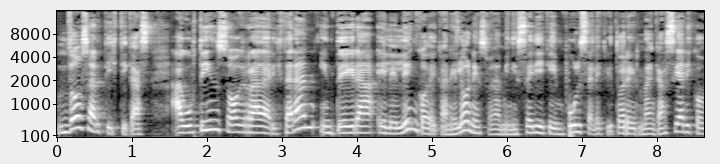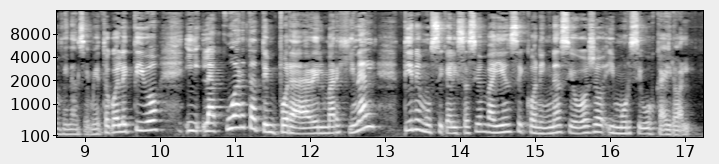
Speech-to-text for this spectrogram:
dos artísticas. Agustín Sogra Aristarán integra el elenco de Canelones, una miniserie que impulsa el escritor Hernán Casiari con financiamiento colectivo. Y la cuarta temporada del Marginal tiene musicalización bahiense con Ignacio Bollo y Murci Buscairol.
